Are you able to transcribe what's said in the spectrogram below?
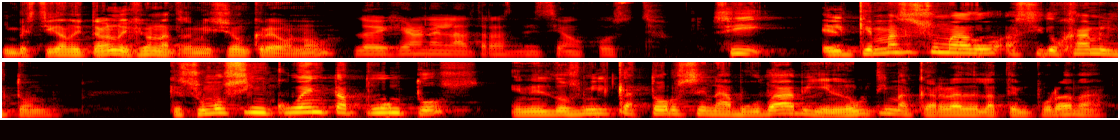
investigando. Y también lo dijeron en la transmisión, creo, ¿no? Lo dijeron en la transmisión, justo. Sí, el que más ha sumado ha sido Hamilton, que sumó 50 puntos en el 2014 en Abu Dhabi, en la última carrera de la temporada.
